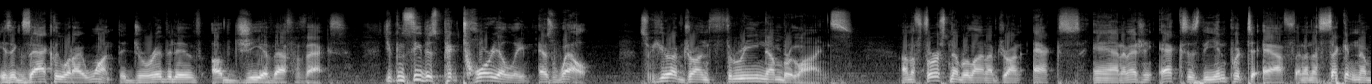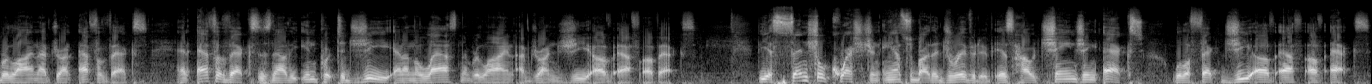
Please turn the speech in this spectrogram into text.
is exactly what I want, the derivative of g of f of x. You can see this pictorially as well. So here I've drawn three number lines. On the first number line, I've drawn x, and I'm imagining x is the input to f, and on the second number line, I've drawn f of x, and f of x is now the input to g, and on the last number line, I've drawn g of f of x. The essential question answered by the derivative is how changing x will affect g of f of x.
